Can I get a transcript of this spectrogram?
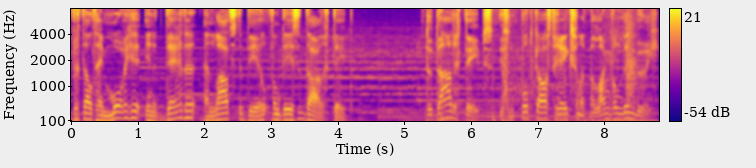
vertelt hij morgen in het derde en laatste deel van deze dadertape. De Dadertapes is een podcastreeks van het Belang van Limburg,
